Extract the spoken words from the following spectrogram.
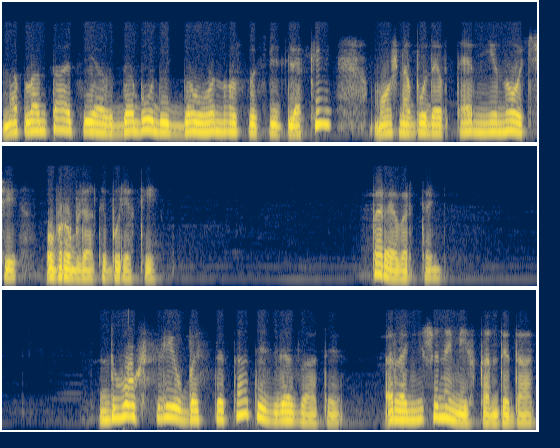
На плантаціях, де будуть довгоносо світляки, можна буде в темні ночі обробляти буряки. Перевертень. Двох слів без цитати зв'язати раніше не міг кандидат,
